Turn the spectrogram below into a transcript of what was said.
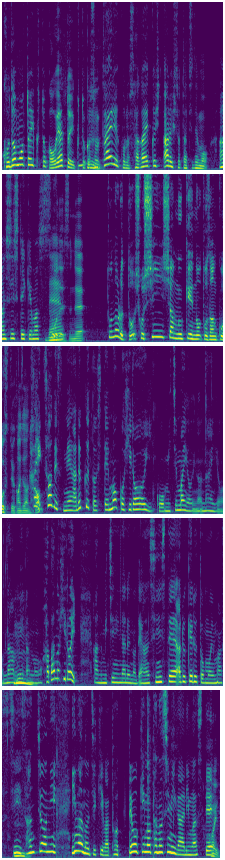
子供と行くとか親と行くとか、うんその体力の差がいく人ある人たちでも安心していけますそうねですねとなると初心者向けの登山コースという感じなんですか、はい、そうですね。歩くとしてもこう広いこう道迷いのないような、うん。あの幅の広いあの道になるので安心して歩けると思いますし、山頂に今の時期はとっておきの楽しみがありまして、はい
